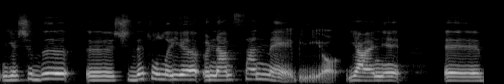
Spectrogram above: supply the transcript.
Yaşadığı e, şiddet olayı önemsenmeyebiliyor. Yani e,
